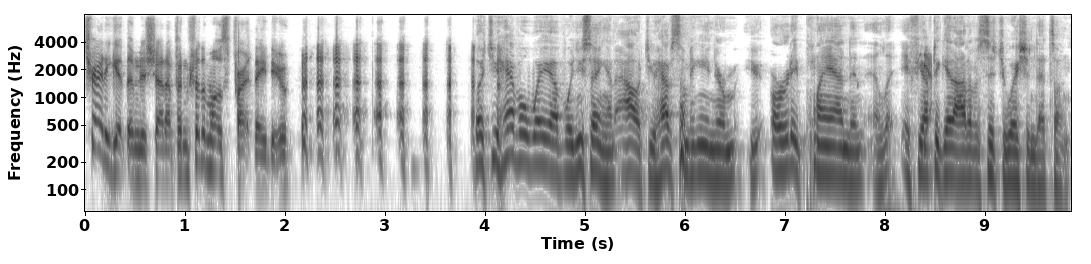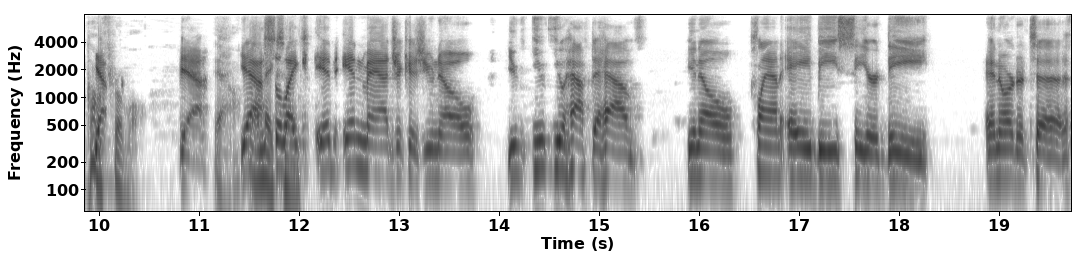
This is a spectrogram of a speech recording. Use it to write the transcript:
try to get them to shut up, and for the most part, they do. but you have a way of when you're saying an out, you have something in your you already planned, and, and if you have to get out of a situation that's uncomfortable. yeah, Yeah, yeah. makes So, sense. like in in magic, as you know, you you you have to have, you know, plan A, B, C, or D in order to,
